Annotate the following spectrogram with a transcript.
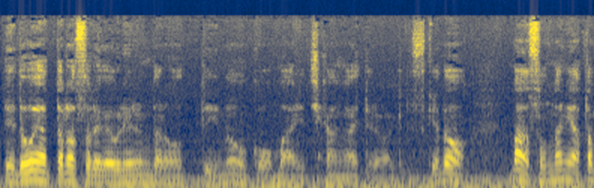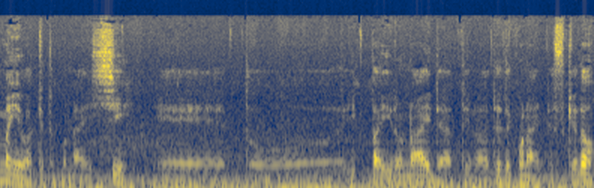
でどうやったらそれが売れるんだろうっていうのをこう毎日考えてるわけですけどまあそんなに頭いいわけでもないし、えーと、いっぱいいろんなアイデアっていうのは出てこないんですけど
